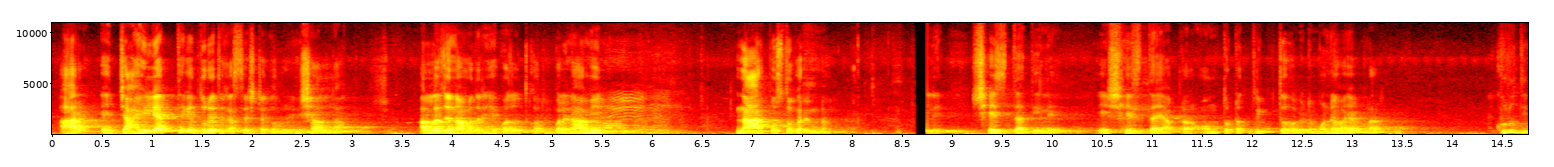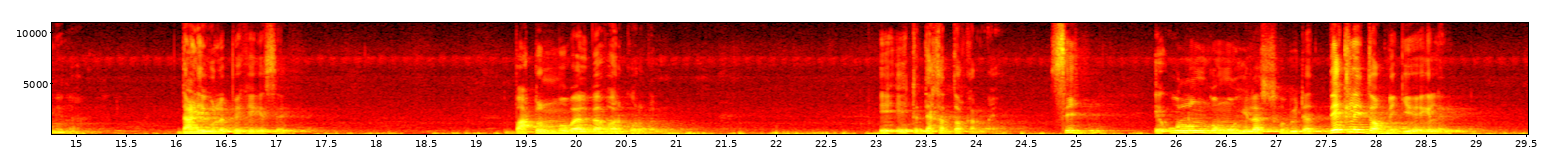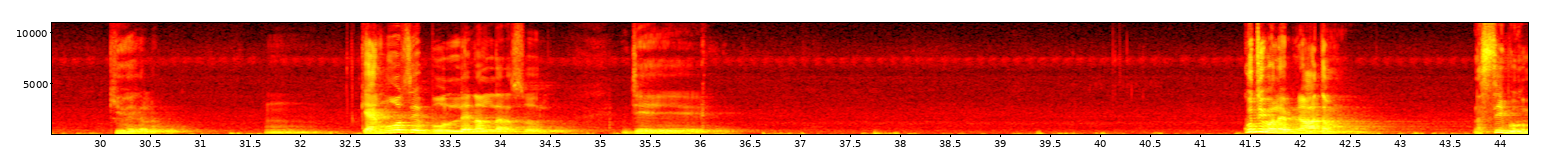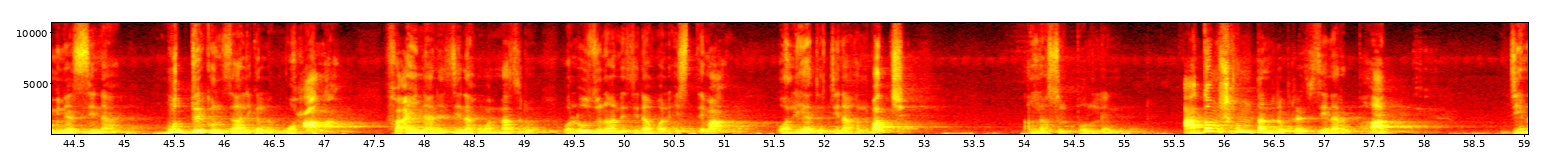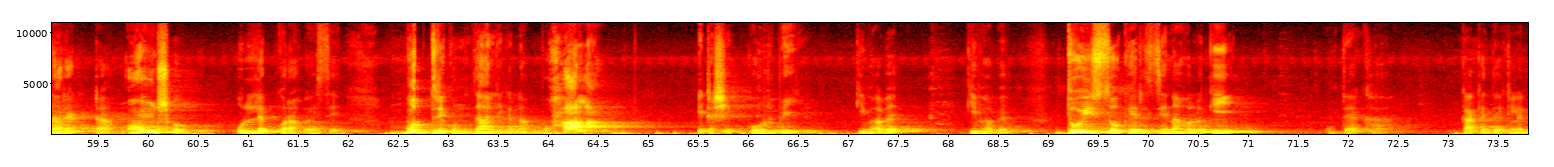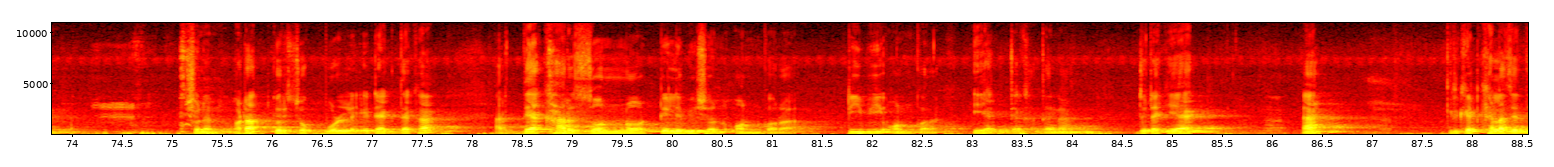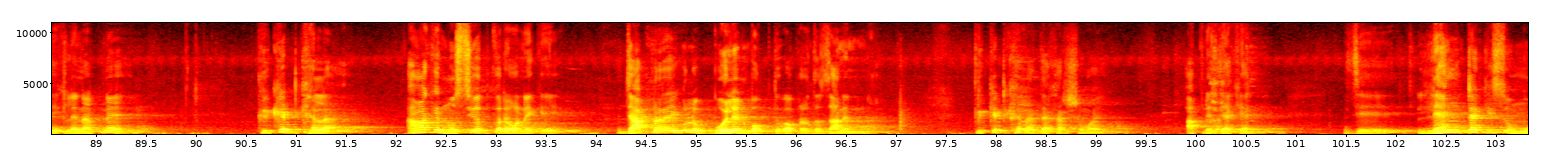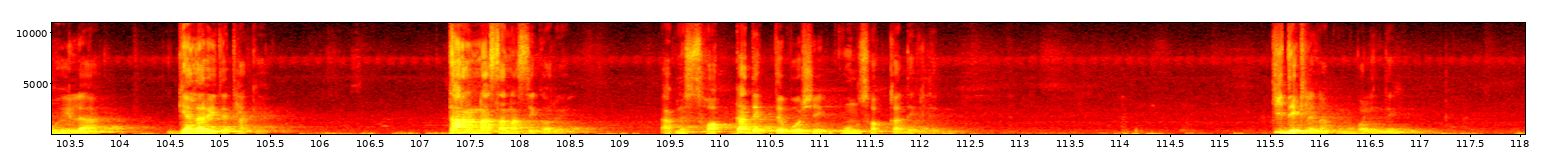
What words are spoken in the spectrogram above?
আর এই জাহিলিয়াত থেকে দূরে থাকার চেষ্টা করবেন ইনশাআল্লাহ আল্লাহ যেন আমাদের হেফাজত করেন বলেন আমিন। না আর প্রশ্ন করেন না। সেজদা দিলে এই সেজদায় আপনার অন্তটা তৃপ্ত হবে এটা মনে হয় আপনার। কোনোদিনই না। দাড়িগুলো পেকে গেছে। বাটন মোবাইল ব্যবহার করবেন। এ- এইটা দেখার দরকার নাই। সি এই উলঙ্গ মহিলার ছবিটা দেখলেই তো আপনি কি হয়ে গেলেন? কি হয়ে গেল? হুম, কেন যে বললেন আল্লাহ রাসূল যে কুতিবাল ইবনে আদম মুদ্রিকুন ফাইনানে জিনা জিনা জিনা আল্লাহ রাসূল বললেন, আদম সন্তানের উপরে জেনার ভাগ, জেনার একটা অংশ উল্লেখ করা হয়েছে। মুদ্রিকুন যালিকাল মুহালা। এটা সে করবেই। কীভাবে? কীভাবে? দুই চোখের জেনা হলো কি? দেখা। কাকে দেখলেন? শোনেন, হঠাৎ করে চোখ পড়লে এটা এক দেখা, আর দেখার জন্য টেলিভিশন অন করা, টিভি অন করা এই এক দেখা, তাই না? দুটা কি এক? হ্যাঁ? ক্রিকেট খেলা যে দেখলেন আপনি? ক্রিকেট খেলা আমাকে নসিহত করে অনেকে যে আপনারা এগুলো বললেন বক্তব্য, আপনারা তো জানেন না। ক্রিকেট খেলা দেখার সময় আপনি দেখেন যে ল্যাংটা কিছু মহিলা গ্যালারিতে থাকে। তারা নাচানাচি করে। আপনি ছক্কা দেখতে বসে কোন ছক্কা দেখলেন? কি দেখলেন আপনি বলেন দেখি।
